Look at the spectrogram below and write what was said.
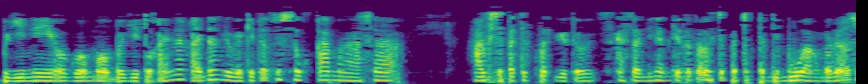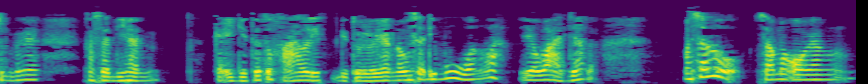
begini oh gue mau begitu. Karena kadang juga kita tuh suka merasa harus cepet-cepet gitu. Kesedihan kita tuh harus cepet-cepet dibuang. Padahal sebenarnya kesedihan kayak gitu tuh valid gitu loh. Ya nggak usah dibuang lah. Ya wajar. Masa lu sama orang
